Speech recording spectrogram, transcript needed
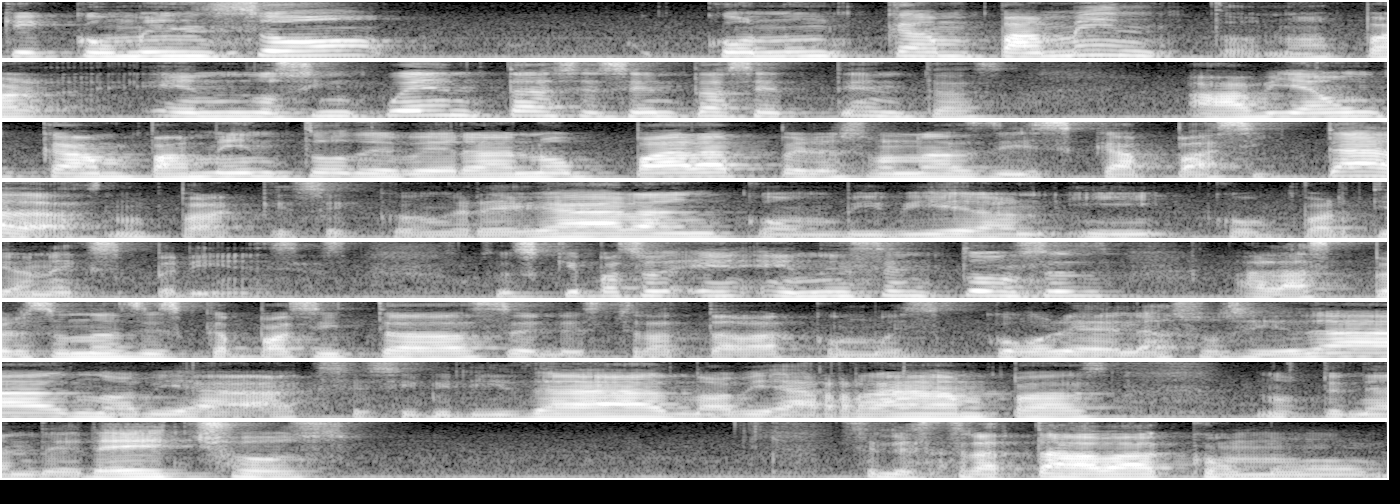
que comenzó con un campamento. En los 50, 60, 70 había un campamento de verano para personas discapacitadas, para que se congregaran, convivieran y compartieran experiencias. Entonces, ¿qué pasó? En, ese entonces a las personas discapacitadas se les trataba como escoria de la sociedad, no había accesibilidad, no había rampas, no tenían derechos, se les trataba como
